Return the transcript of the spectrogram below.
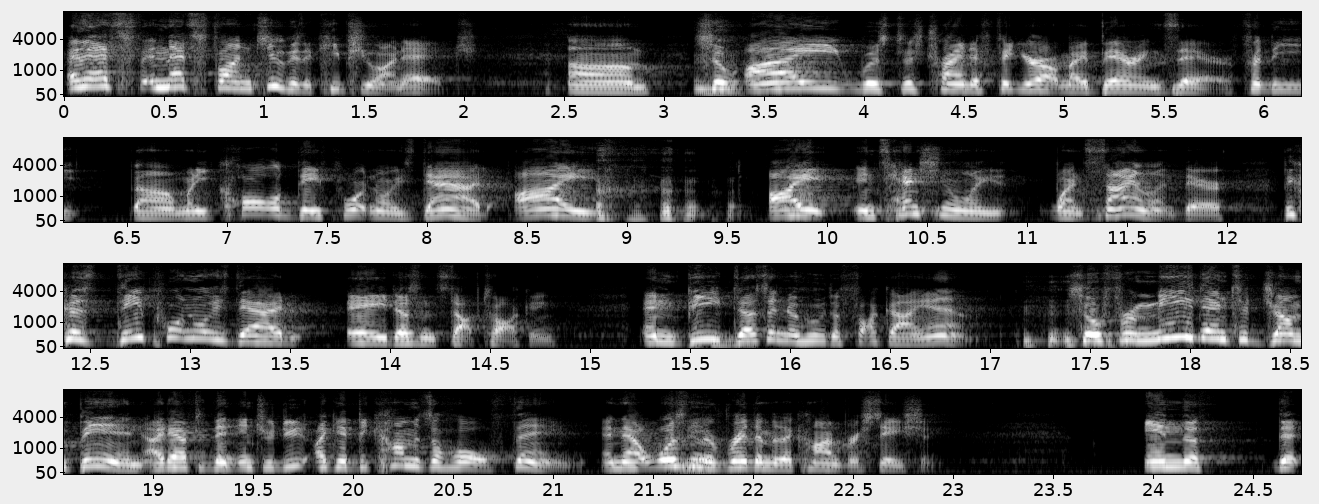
and that's and that's fun too because it keeps you on edge. Um, so I was just trying to figure out my bearings there. For the um, when he called Dave Portnoy's dad, I I intentionally went silent there because Dave Portnoy's dad a doesn't stop talking, and b doesn't know who the fuck I am. so for me then to jump in, I'd have to then introduce like it becomes a whole thing, and that wasn't the rhythm of the conversation in the, the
